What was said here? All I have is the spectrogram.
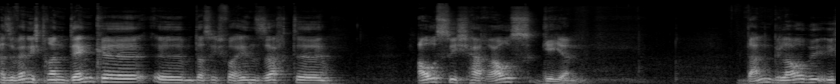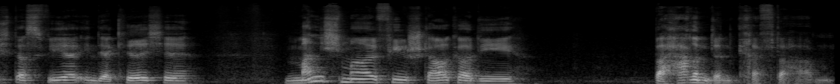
Also wenn ich daran denke, ähm, dass ich vorhin sagte, aus sich herausgehen, dann glaube ich, dass wir in der Kirche manchmal viel stärker die beharrenden Kräfte haben.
